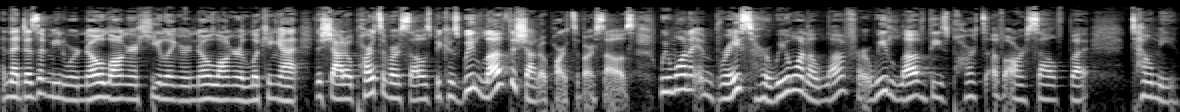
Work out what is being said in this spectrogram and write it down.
And that doesn't mean we're no longer healing or no longer looking at the shadow parts of ourselves because we love the shadow parts of ourselves. We want to embrace her. We want to love her. We love these parts of ourselves. But tell me,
